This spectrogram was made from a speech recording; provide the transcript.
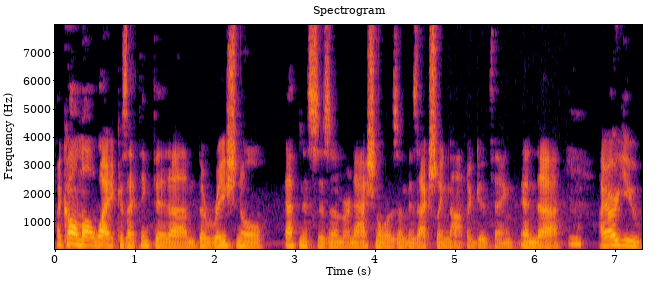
I call them all white because I think that um, the racial ethnicism or nationalism is actually not a good thing. And uh, mm-hmm. I argue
